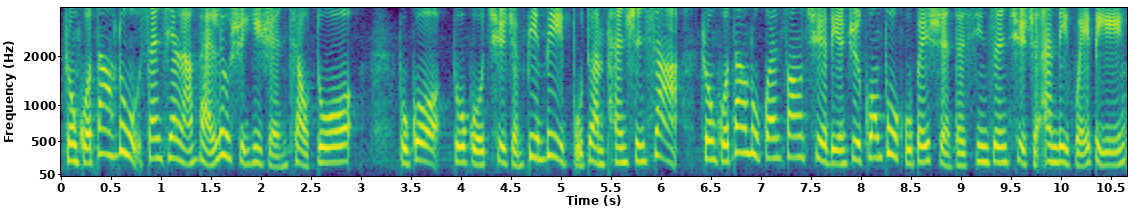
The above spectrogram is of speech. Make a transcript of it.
中国大陆三千两百六十一人较多。不过，多国确诊病例不断攀升下，中国大陆官方却连日公布湖北省的新增确诊案例为零。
